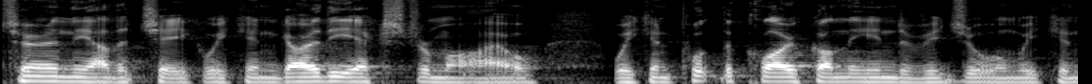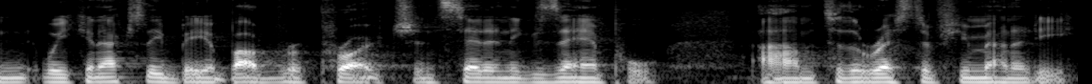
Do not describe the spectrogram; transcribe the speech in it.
turn the other cheek, we can go the extra mile, we can put the cloak on the individual and we can, we can actually be above reproach and set an example um, to the rest of humanity.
